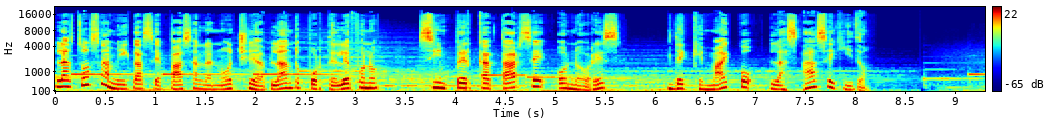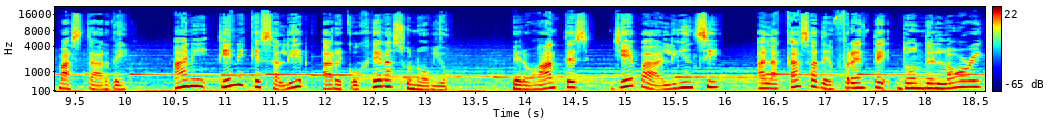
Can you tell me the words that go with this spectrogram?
Las dos amigas se pasan la noche hablando por teléfono sin percatarse honores de que Michael las ha seguido. Más tarde, Annie tiene que salir a recoger a su novio, pero antes lleva a Lindsay a la casa de enfrente donde Laurie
